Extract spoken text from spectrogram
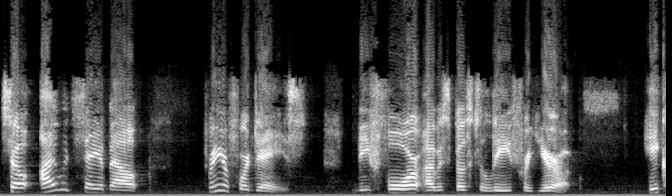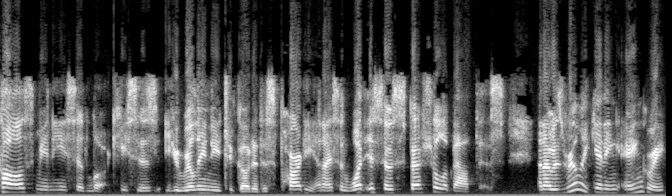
So I would say about three or four days before I was supposed to leave for Europe, he calls me and he said, Look, he says, you really need to go to this party. And I said, What is so special about this? And I was really getting angry.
